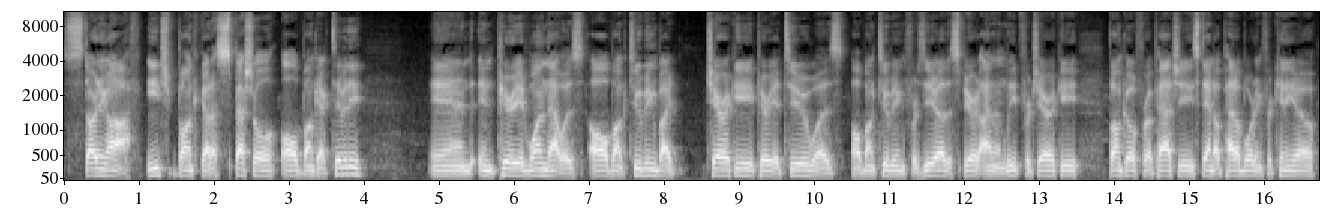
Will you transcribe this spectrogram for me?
Starting off, each bunk got a special all bunk activity. And in period one, that was all bunk tubing by Cherokee. Period two was all bunk tubing for Zia, the Spirit Island Leap for Cherokee, Bunko for Apache, stand up paddleboarding for Kineo.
